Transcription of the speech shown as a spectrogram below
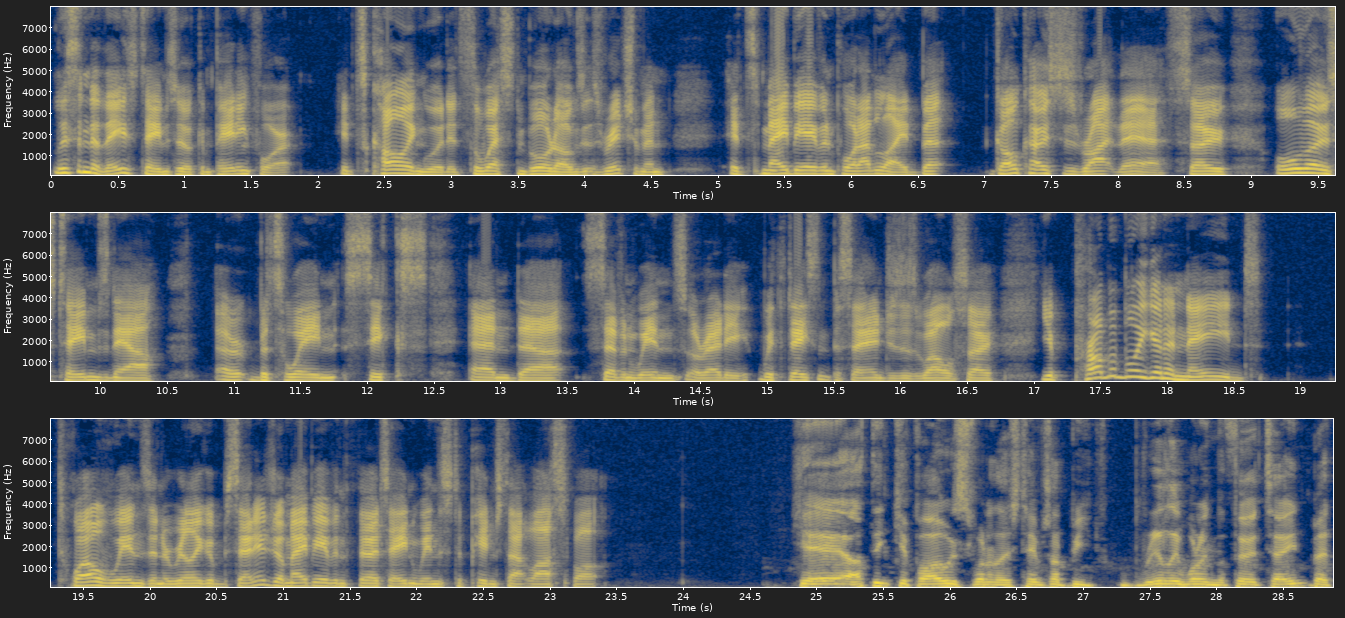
listen to these teams who are competing for it. It's Collingwood, it's the Western Bulldogs, it's Richmond, it's maybe even Port Adelaide, but Gold Coast is right there. So all those teams now are between six and uh, seven wins already with decent percentages as well. So you're probably going to need 12 wins and a really good percentage, or maybe even 13 wins to pinch that last spot. Yeah, I think if I was one of those teams, I'd be really wanting the 13, but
